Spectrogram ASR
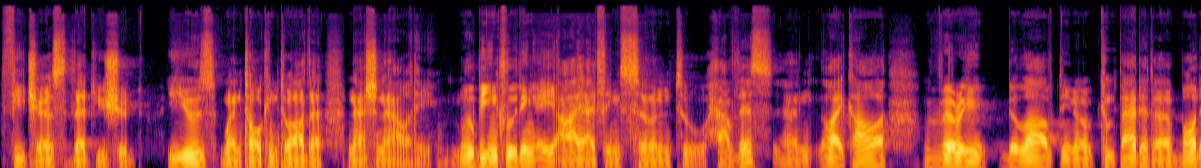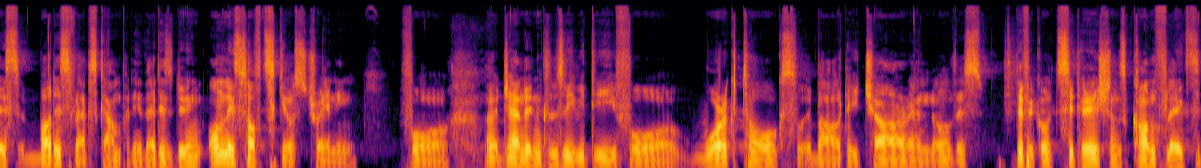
features that you should use when talking to other nationality. We'll be including AI, I think, soon to have this. And like our very beloved, you know, competitor, Bodys Bodyswaps company that is doing only soft skills training for uh, gender inclusivity, for work talks about HR and all these difficult situations, conflicts.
